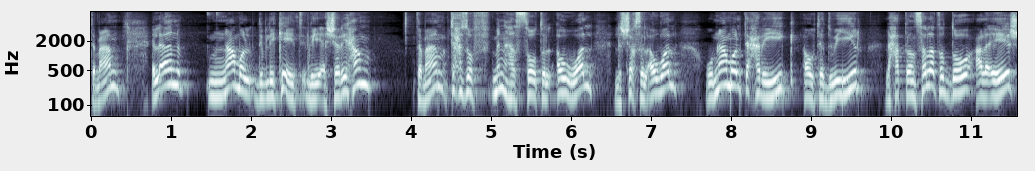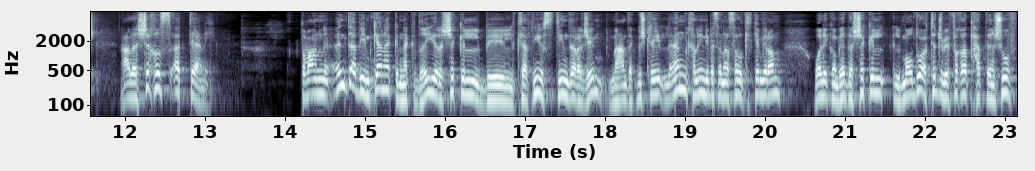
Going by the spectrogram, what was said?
تمام؟ الآن نعمل ديبليكيت للشريحة. تمام؟ بتحذف منها الصوت الأول للشخص الأول وبنعمل تحريك أو تدوير لحتى نسلط الضوء على إيش؟ على الشخص الثاني. طبعا أنت بإمكانك إنك تغير الشكل ب 360 درجة ما عندك مشكلة لأن خليني بس أنا أسلط الكاميرا وليكن بهذا الشكل الموضوع تجربة فقط حتى نشوف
